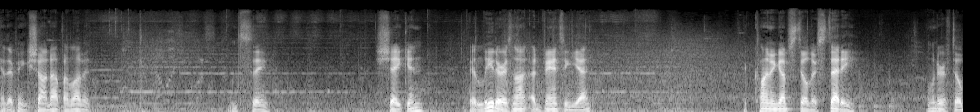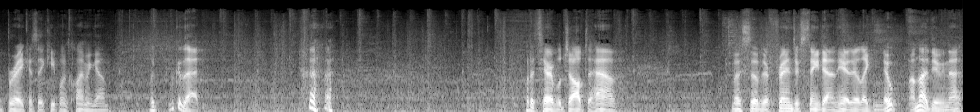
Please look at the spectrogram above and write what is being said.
Yeah, they're being shot up. I love it. Let's see. Shaken. Their leader is not advancing yet. They're climbing up still. They're steady. I wonder if they'll break as they keep on climbing up. Look, look at that. what a terrible job to have. Most of their friends are staying down here. They're like, nope, I'm not doing that.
